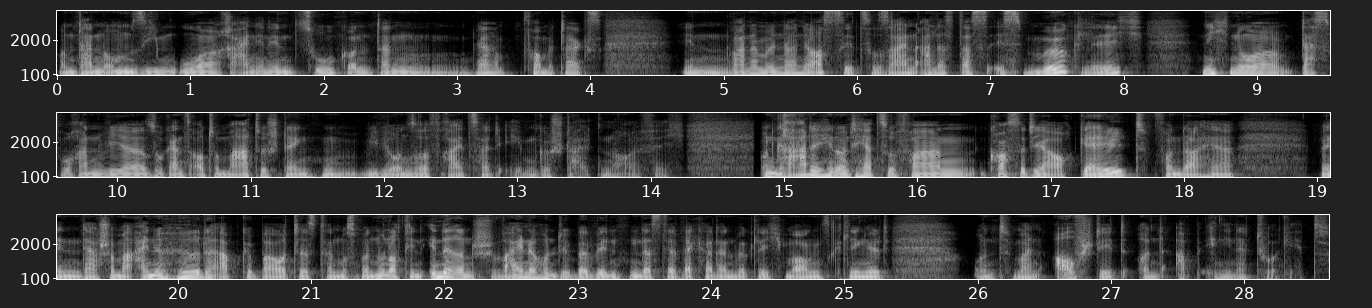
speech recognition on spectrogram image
und dann um 7 Uhr rein in den Zug und dann, ja, vormittags in Warnemünde an der Ostsee zu sein. Alles das ist möglich. Nicht nur das, woran wir so ganz automatisch denken, wie wir unsere Freizeit eben gestalten häufig. Und gerade hin und her zu fahren kostet ja auch Geld. Von daher wenn da schon mal eine Hürde abgebaut ist, dann muss man nur noch den inneren Schweinehund überwinden, dass der Wecker dann wirklich morgens klingelt und man aufsteht und ab in die Natur geht.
